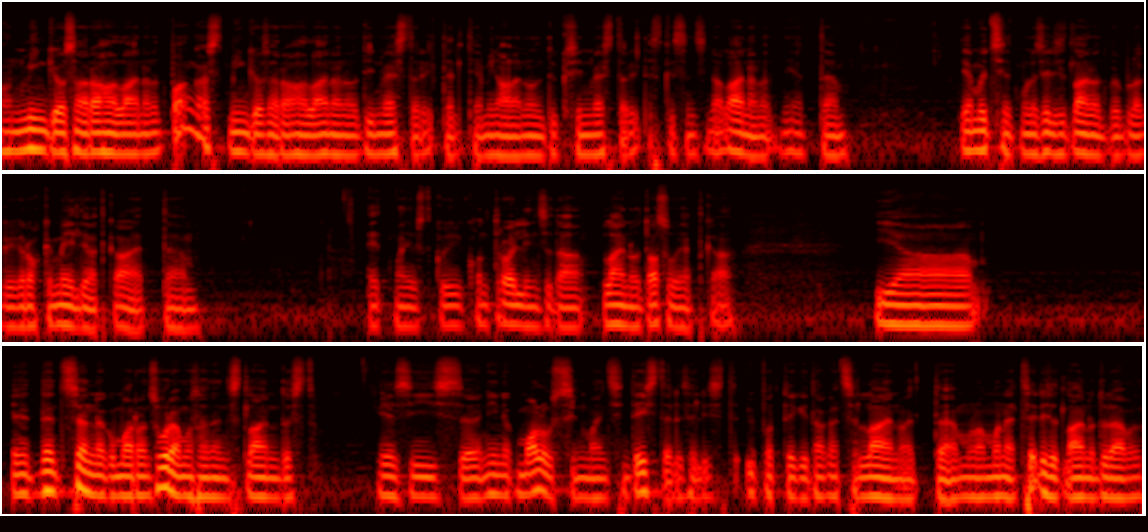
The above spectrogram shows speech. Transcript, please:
on mingi osa raha laenanud pangast, mingi osa raha laenanud investoritelt ja mina olen olnud üks investoritest, kes on sinna laenanud, nii et ja ma ütlesin, et mulle sellised laenud võib-olla kõige rohkem meeldivad ka, et et ma justkui kontrollin seda laenutasujat ka ja et need, see on nagu ma arvan, suurem osa nendest laenudest ja siis nii nagu ma alustasin, ma andsin teistele sellist hüpoteegi tagatisel laenu, et mul on mõned sellised laenud üleval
